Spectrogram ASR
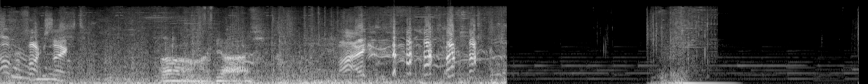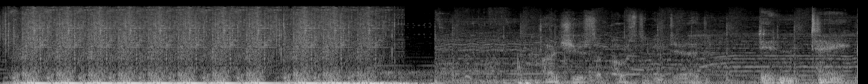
Oh, for fuck's sake. Oh my gosh. Bye. Aren't you supposed to be dead? Didn't take.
